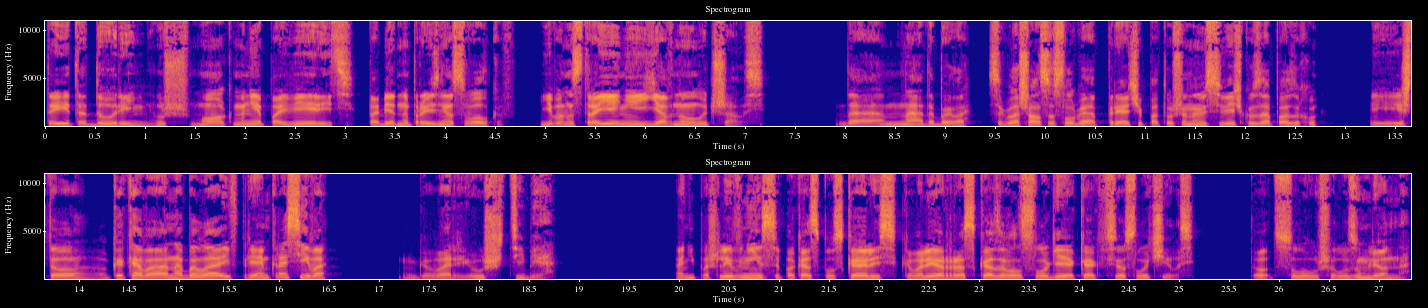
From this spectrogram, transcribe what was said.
«Ты-то, дурень, уж мог мне поверить», — победно произнес Волков. Его настроение явно улучшалось. «Да, надо было», — соглашался слуга, пряча потушенную свечку за пазуху. «И что, какова она была и впрямь красива?» «Говорю ж тебе». Они пошли вниз, и пока спускались, кавалер рассказывал слуге, как все случилось. Тот слушал изумленно.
